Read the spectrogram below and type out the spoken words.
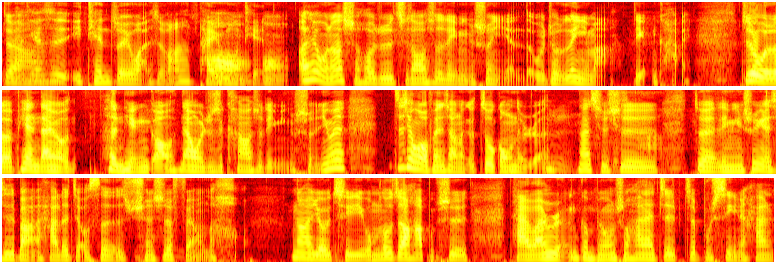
对啊，那天是一天追完是吗？台风天。哦哦而且我那时候就是知道是李明顺演的，我就立马点开，就是我的片单有恨天高，但我就是看到是李明顺，因为之前我有分享那个做工的人，嗯那其实对李明顺也是把他的角色诠释的非常的好。那尤其我们都知道他不是台湾人，更不用说他在这这部戏里面他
